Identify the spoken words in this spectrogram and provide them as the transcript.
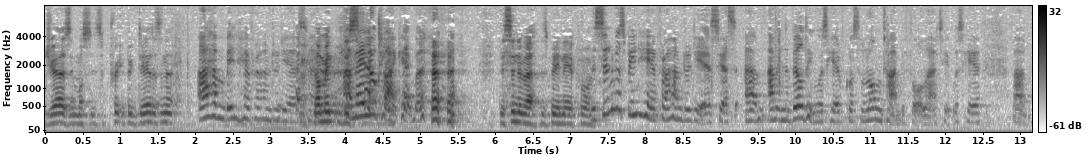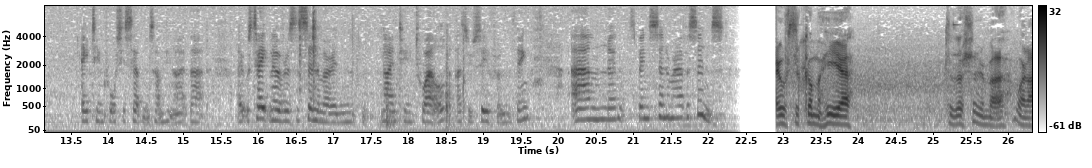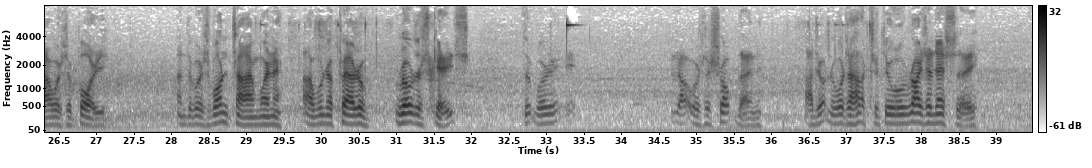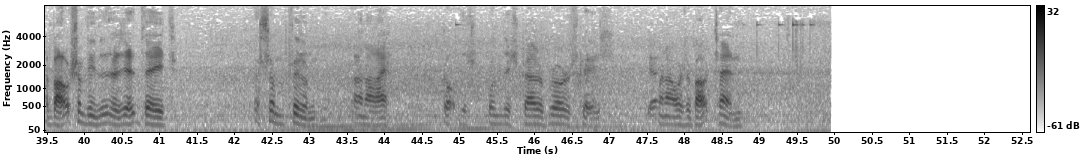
years, it must. It's a pretty big deal, isn't it? I haven't been here for 100 years. No, No. I mean, I this- may look like it, but the cinema has been here for. the cinema's been here for 100 years, yes. Um, I mean, the building was here, of course, a long time before that. It was here about 1847, something like that. It was taken over as a cinema in 1912, as you see from the thing, and um, it's been cinema ever since. I used to come here to the cinema when I was a boy, and there was one time when I won a pair of roller skates that were. That was a shop then. I don't know what I had to do. Write an essay about something that they did, some film, and I got this won this pair of roller skates Yeah. when I was about ten.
